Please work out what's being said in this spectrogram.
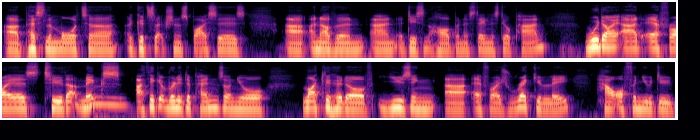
uh, pestle and mortar, a good selection of spices, uh, an oven, and a decent hob and a stainless steel pan. Would I add air fryers to that mix? I think it really depends on your likelihood of using uh, air fryers regularly, how often you would do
